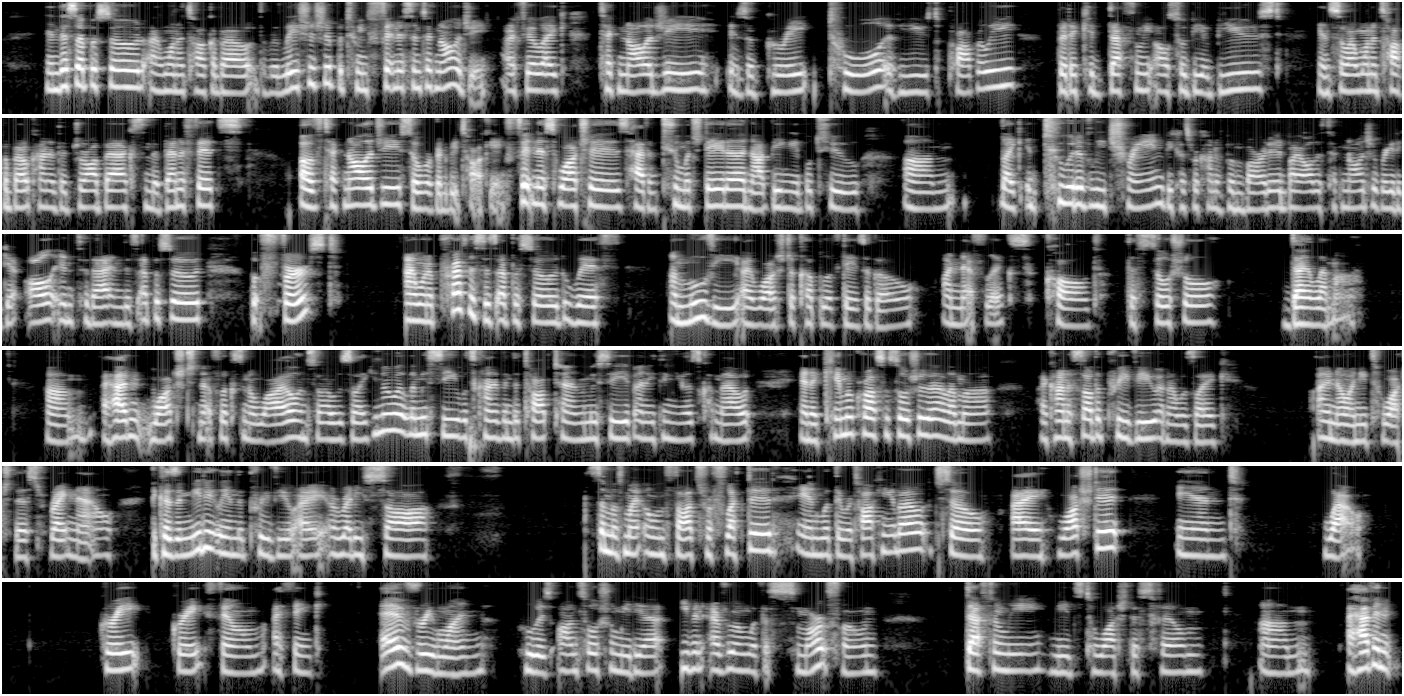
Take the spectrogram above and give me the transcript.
in this episode, I want to talk about the relationship between fitness and technology. I feel like technology is a great tool if used properly, but it could definitely also be abused and so I want to talk about kind of the drawbacks and the benefits of technology. So we're going to be talking fitness watches, having too much data, not being able to um, like intuitively train because we're kind of bombarded by all this technology. We're going to get all into that in this episode. But first, I want to preface this episode with a movie I watched a couple of days ago on Netflix called The Social Dilemma. Um, I hadn't watched Netflix in a while, and so I was like, you know what, let me see what's kind of in the top 10. Let me see if anything new has come out. And I came across a social dilemma. I kind of saw the preview, and I was like, I know I need to watch this right now. Because immediately in the preview, I already saw some of my own thoughts reflected in what they were talking about. So I watched it, and wow. Great great film. I think everyone who is on social media, even everyone with a smartphone, definitely needs to watch this film. Um, I haven't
